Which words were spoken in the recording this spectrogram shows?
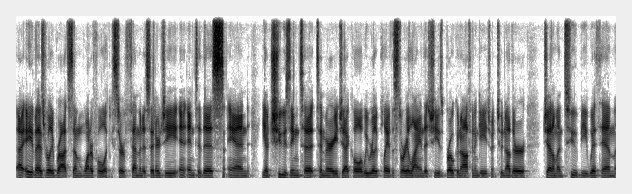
uh, Ava has really brought some wonderful like, sort of feminist energy in, into this, and you know, choosing to to marry Jekyll, we really play at the storyline that she's broken off an engagement to another gentleman to be with him.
